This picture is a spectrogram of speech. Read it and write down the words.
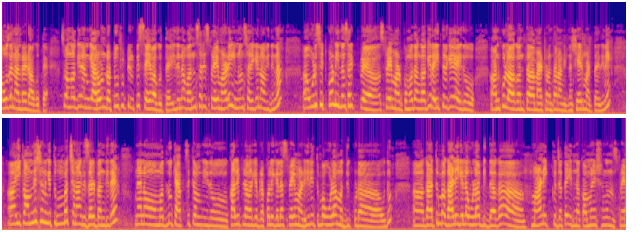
ತೌಸಂಡ್ ಹಂಡ್ರೆಡ್ ಆಗುತ್ತೆ. ಸೊ ಹಂಗಾಗಿ ನನಗೆ around two fifty rupees save ಆಗುತ್ತೆ. ಇದನ್ನ ಒಂದು ಸರಿ ಸ್ಪ್ರೇ ಮಾಡಿ ಇನ್ನೊಂದು ಸರಿಗೆ ನಾವು ಇದನ್ನ ಉಳಿಸಿಟ್ಕೊಂಡು ಇನ್ನೊಂದ್ಸರಿ ಸ್ಪ್ರೇ ಮಾಡ್ಕೊಬೋದು. ಹಂಗಾಗಿ ರೈತರಿಗೆ ಇದು ಅನುಕೂಲ ಆಗುವಂತ ಮ್ಯಾಟರ್ ಅಂತ ನಾನು ಇದನ್ನ ಶೇರ್ ಮಾಡ್ತಾ ಇದ್ದೀನಿ. ಈ ಈ ಕಾಂಬಿನೇಷನ್ಗೆ ತುಂಬಾ ಚೆನ್ನಾಗಿ ರಿಸಲ್ಟ್ ಬಂದಿದೆ. ನಾನು ಮೊದಲು ಕ್ಯಾಪ್ಸಿಕಮ್ ಇದು ಕಾಲಿಫ್ಲವರ್ಗೆ ಬ್ರಕೋಲಿಗೆಲ್ಲ ಸ್ಪ್ರೇ ಮಾಡಿದೀನಿ. ತುಂಬಾ ಹುಳ ಮದ್ದು ಕೂಡ ಹೌದು. ತುಂಬಾ ಗಾಳಿಗೆಲ್ಲ ಹುಳ ಬಿದ್ದಾಗ ಮಾಣಿಕ್ ಜೊತೆ ಇದನ್ನ ಕಾಂಬಿನೇಷನ್ ಸ್ಪ್ರೇ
